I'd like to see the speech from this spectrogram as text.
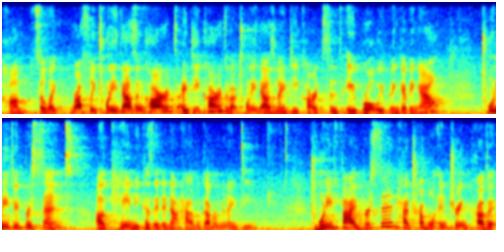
come, so like roughly 20,000 cards, ID cards, about 20,000 ID cards since April we've been giving out, 23% uh, came because they did not have a government ID. 25% had trouble entering private,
